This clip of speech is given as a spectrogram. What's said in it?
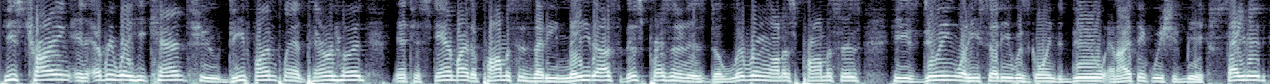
He's trying in every way he can to defund Planned Parenthood and to stand by the promises that he made us. This president is delivering on his promises. He's doing what he said he was going to do, and I think we should be excited.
